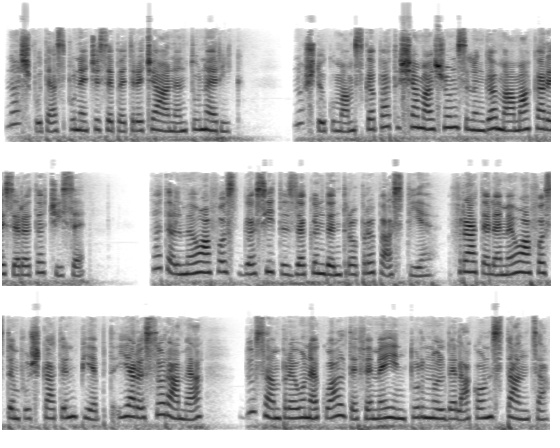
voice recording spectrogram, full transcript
N-aș putea spune ce se petrecea în întuneric. Nu știu cum am scăpat și am ajuns lângă mama care se rătăcise. Tatăl meu a fost găsit zăcând într-o prăpastie. Fratele meu a fost împușcat în piept, iar sora mea, dusă împreună cu alte femei în turnul de la Constanța.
